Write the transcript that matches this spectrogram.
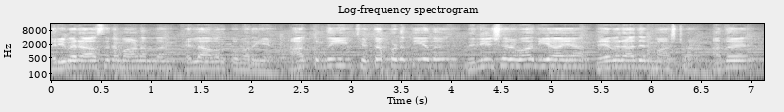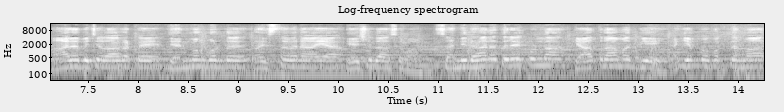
ഹരിവരാസനമാണെന്ന് എല്ലാവർക്കും അറിയാം. ആ കൃതി ചിട്ടപ്പെടുത്തിയത് നിരീശ്വരവാദിയായ ദേവരാജൻ മാസ്റ്ററാണ്. അത് ആലപിച്ചതാകട്ടെ ജന്മം കൊണ്ട് ക്രൈസ്തവനായ യേശുദാസുമാണ്. സന്നിധാനത്തിലേക്കുള്ള യാത്രാമധ്യേ അയ്യപ്പ ഭക്തന്മാർ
